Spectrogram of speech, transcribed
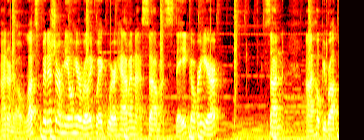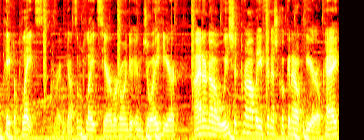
I don't know. Let's finish our meal here really quick. We're having some steak over here. Son, I hope you brought the paper plates. All right, we got some plates here. We're going to enjoy here. I don't know. We should probably finish cooking out here, okay?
